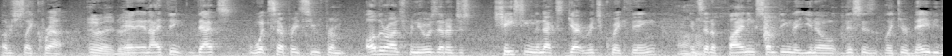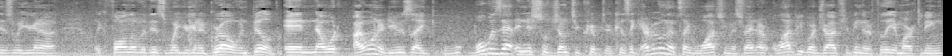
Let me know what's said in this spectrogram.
of just like crap. Right, right. And, and I think that's what separates you from other entrepreneurs that are just chasing the next get rich quick thing Uh-huh. instead of finding something that you know this is like your baby. This is what you're gonna like fall in love with. This is what you're gonna grow and build. And now what I want to do is like, wh- what was that initial jump to crypto? Because like everyone that's like watching this, right? A lot of people are drop shipping, their affiliate marketing,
